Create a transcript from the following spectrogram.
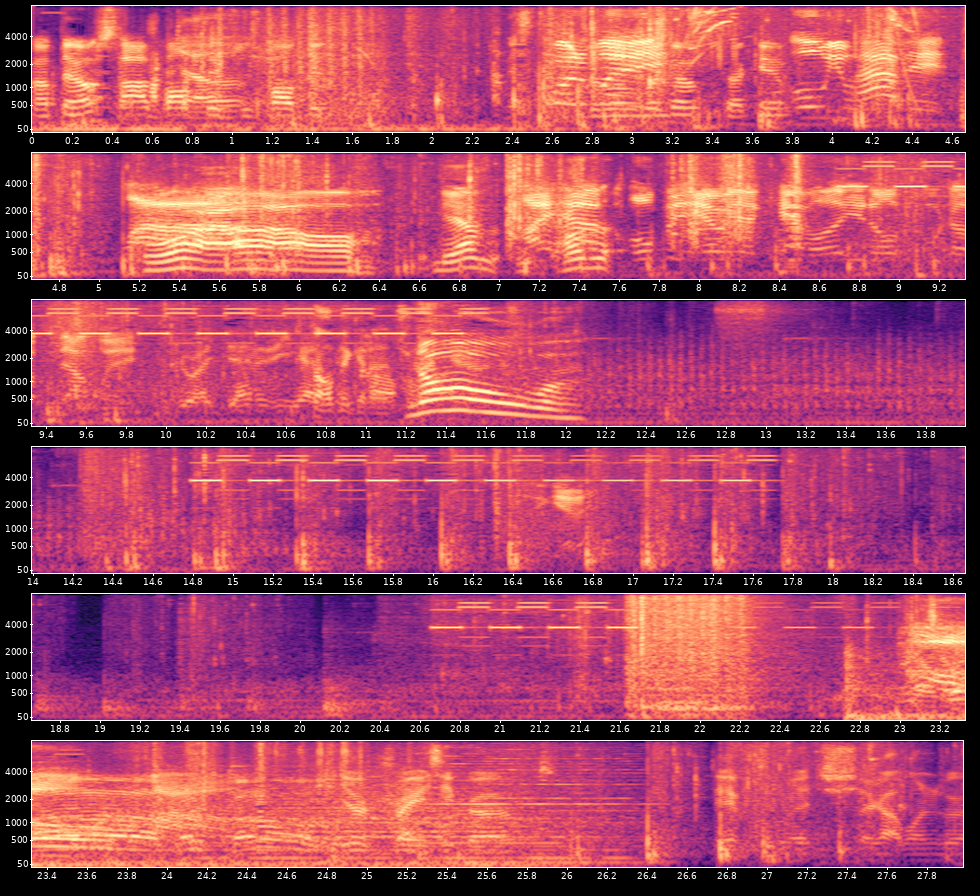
Up down. Stop Down. voltage, just voltage. Run Middle away. window, back in. Oh, you have it. Wow. Yeah. I have on. open area cam. I'll let you know if you up that way. Your identity has been gonna. No. Crazy, bro. Damn Twitch. I got one room.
